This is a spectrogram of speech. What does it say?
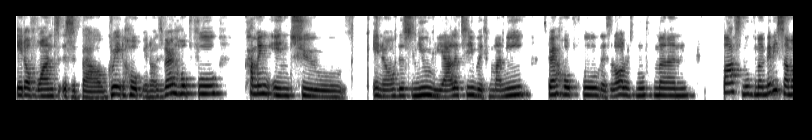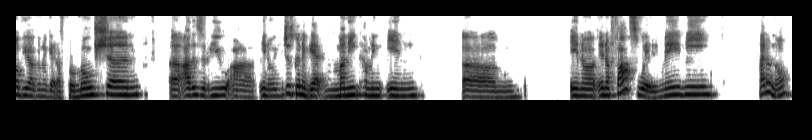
Eight of Wands is about great hope, you know, it's very hopeful coming into, you know, this new reality with money. It's very hopeful. There's a lot of movement, fast movement. Maybe some of you are going to get a promotion. Uh, others of you are, you know, just going to get money coming in um in a in a fast way. Maybe, I don't know,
